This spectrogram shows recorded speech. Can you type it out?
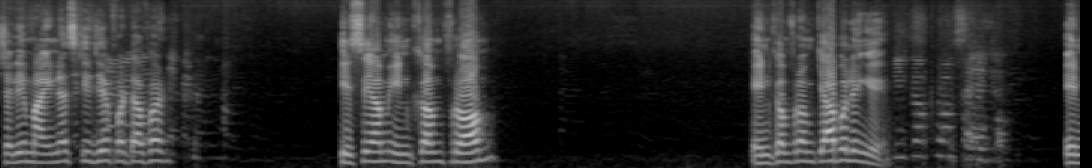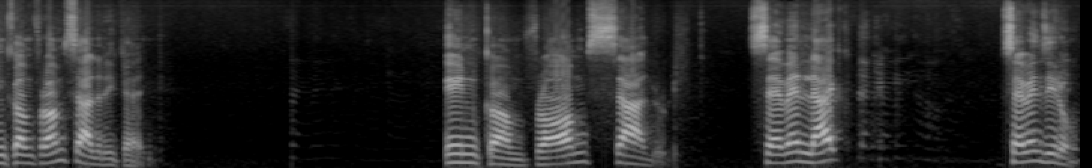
चलिए माइनस कीजिए फटाफट। इसे हम इनकम फ्रॉम इनकम फ्रॉम क्या बोलेंगे? इनकम फ्रॉम सैलरी कहेंगे। Income from salary seven lakh seven zero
